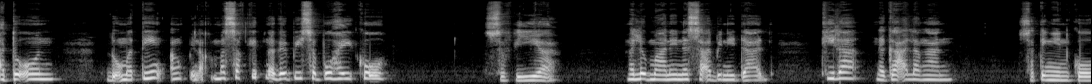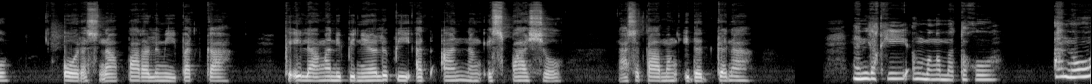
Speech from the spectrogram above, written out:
At doon, dumating ang pinakamasakit na gabi sa buhay ko. Sofia, malumanay na sabi ni Dad, tila nag-aalangan. Sa tingin ko, oras na para lumipat ka. Kailangan ni Penelope at Anne ng espasyo. Nasa tamang edad ka na. Nanlaki ang mga mata ko. Ano?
